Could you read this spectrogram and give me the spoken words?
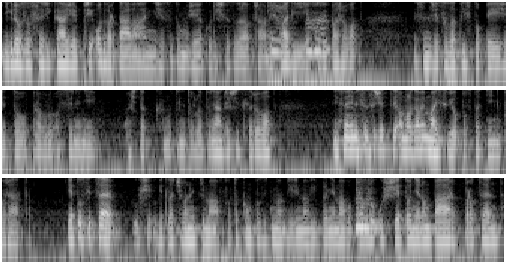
Nikdo zase říká, že při odvrtávání, že se to může, jako když se to teda třeba nechladí, jo, jako vypařovat. Myslím si, že jsou takové stopy, že to opravdu asi není až tak nutné tohle to nějak řešit, sledovat. Nicméně myslím si, že ty amalgámy mají svý opodstatnění pořád. Je to sice už vytlačovaný těma fotokompozitníma bílýma výplněma, opravdu mm-hmm. už je to jenom pár procent,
